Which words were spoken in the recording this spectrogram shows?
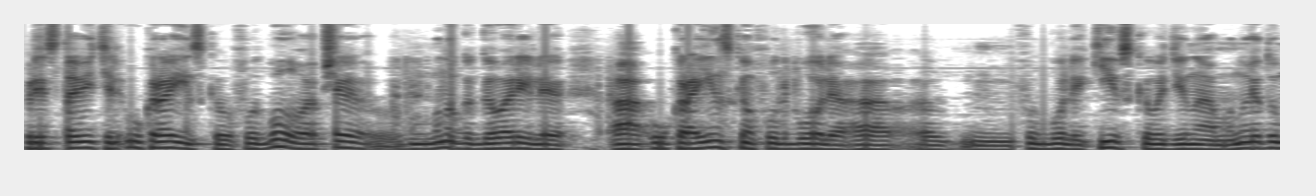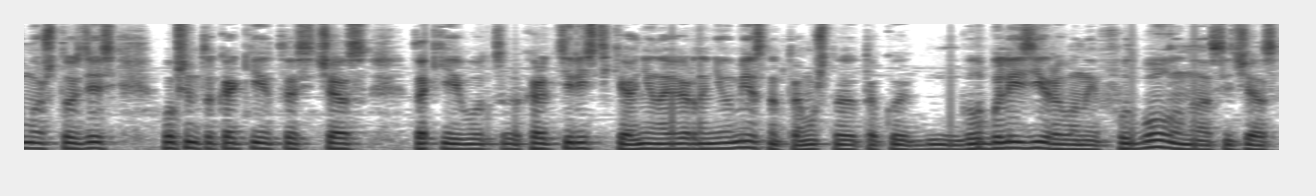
представитель украинского футбола, вообще много говорили о украинском футболе, о футболе киевского «Динамо». Но я думаю, что здесь, в общем-то, какие-то сейчас такие вот характеристики, они, наверное, неуместны, потому что такой глобализированный футбол у нас сейчас.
